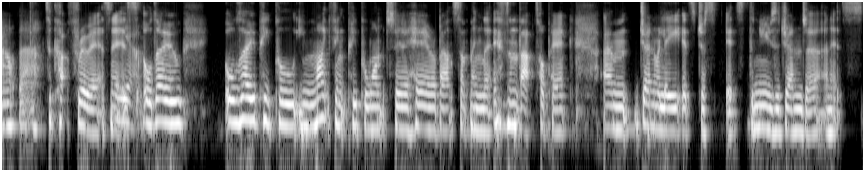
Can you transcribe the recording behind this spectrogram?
out there. to cut through it, isn't it? It's, Yeah. Although, although people, you might think people want to hear about something that isn't that topic. Um, generally, it's just it's the news agenda, and it's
